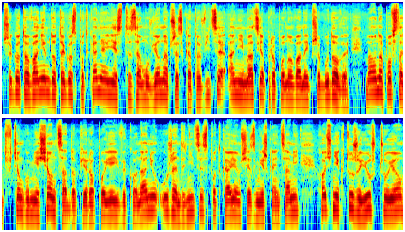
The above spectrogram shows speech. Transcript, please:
Przygotowaniem do tego spotkania jest zamówiona przez Katowice animacja proponowanej przebudowy. Ma ona powstać w ciągu miesiąca. Dopiero po jej wykonaniu urzędnicy spotkają się z mieszkańcami, choć niektórzy już czują,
